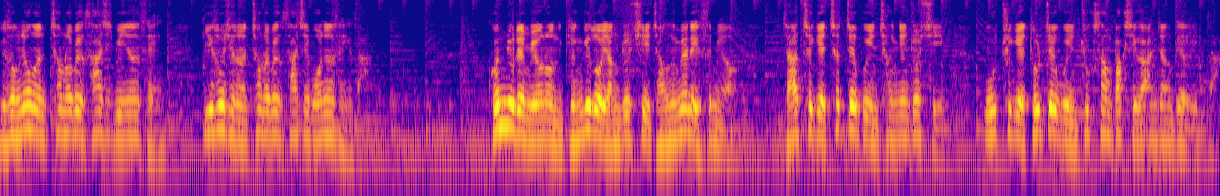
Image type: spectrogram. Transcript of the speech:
유성룡은 1542년생, 이순신은 1545년생이다. 권율의 묘는 경기도 양주시 장흥면에 있으며 좌측에 첫째 부인 청년 조 씨, 우측에 둘째 부인 죽산 박씨가 안장되어 있다.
